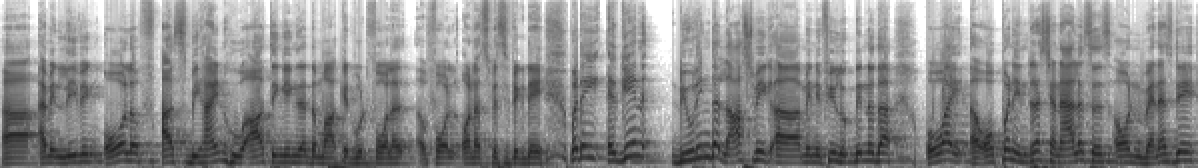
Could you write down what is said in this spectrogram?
Uh, I mean, leaving all of us behind who are thinking that the market would fall uh, fall on a specific day. But again, during the last week uh, I mean, if you looked into the OI uh, open interest analysis on Wednesday,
